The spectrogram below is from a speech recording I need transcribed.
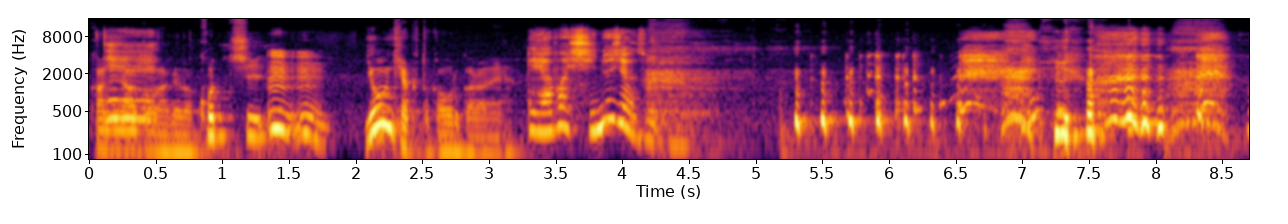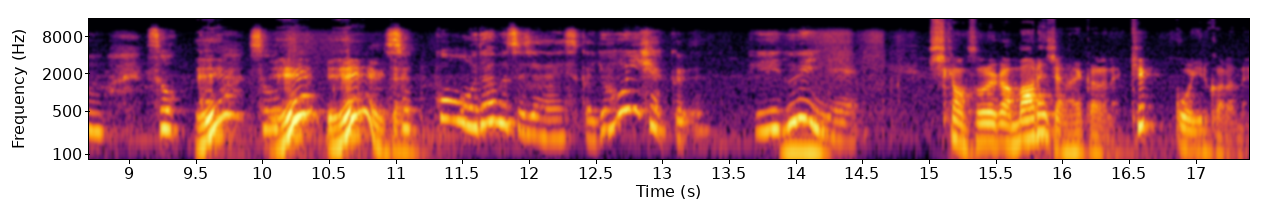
感じになると思うんだけど、こっちうんうん400とかおるからね。えやばい死ぬじゃんそれ。そえ？そうえ？え？みたい速な攻織田仏じゃないですか。400えぐいね、しかもそれが稀じゃないからね。結構いるからね。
